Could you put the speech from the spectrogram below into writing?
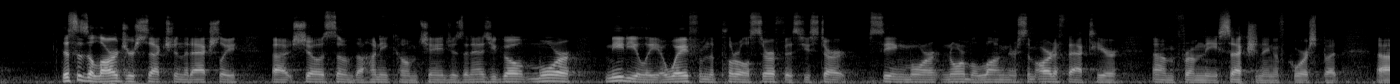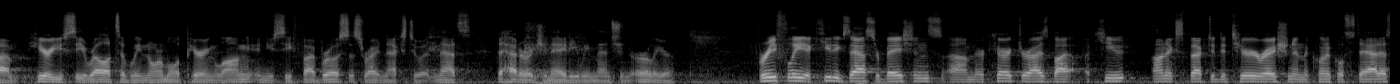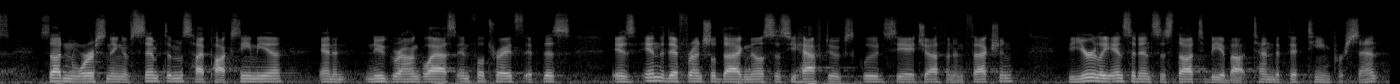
this is a larger section that actually uh, shows some of the honeycomb changes. And as you go more medially away from the pleural surface, you start seeing more normal lung. There's some artifact here um, from the sectioning, of course, but um, here you see relatively normal appearing lung and you see fibrosis right next to it, and that's the heterogeneity we mentioned earlier. Briefly, acute exacerbations, um, they're characterized by acute, unexpected deterioration in the clinical status, sudden worsening of symptoms, hypoxemia, and a new ground glass infiltrates. If this is in the differential diagnosis, you have to exclude CHF and infection. The yearly incidence is thought to be about 10 to 15 percent.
